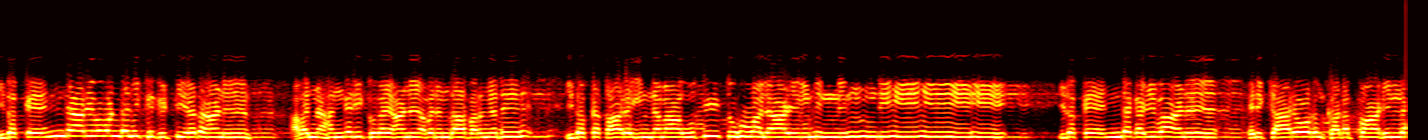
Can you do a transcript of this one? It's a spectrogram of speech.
ഇതൊക്കെ എന്റെ അറിവ് കൊണ്ട് എനിക്ക് കിട്ടിയതാണ്. അവൻ അഹങ്കരിക്കുകയാണ്. അവൻ എന്താ പറഞ്ഞത്? ഇതൊക്കെ താര ഇന്നമാ അലാ ഇൽമിൻ ഇതൊക്കെ എന്റെ കഴിവാണ്. എനിക്കാരോടും കടപ്പാടില്ല.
